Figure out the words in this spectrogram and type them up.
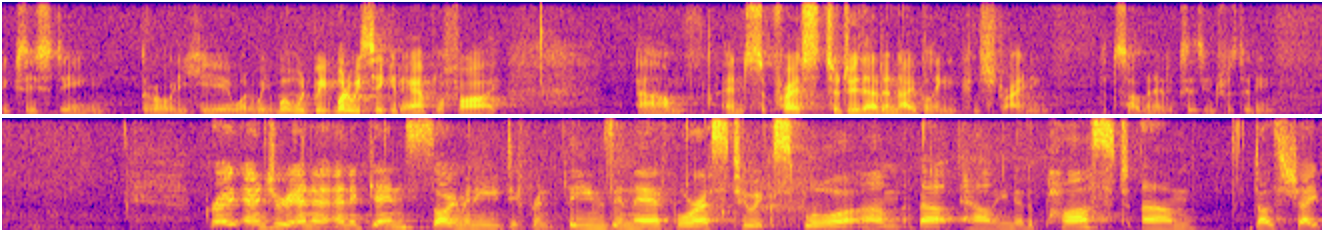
existing, they're already here, what, are we, what, would we, what are we seeking to amplify um, and suppress to do that enabling and constraining that cybernetics is interested in? Great, Andrew, and, and again, so many different themes in there for us to explore um, about how you know the past um, does shape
